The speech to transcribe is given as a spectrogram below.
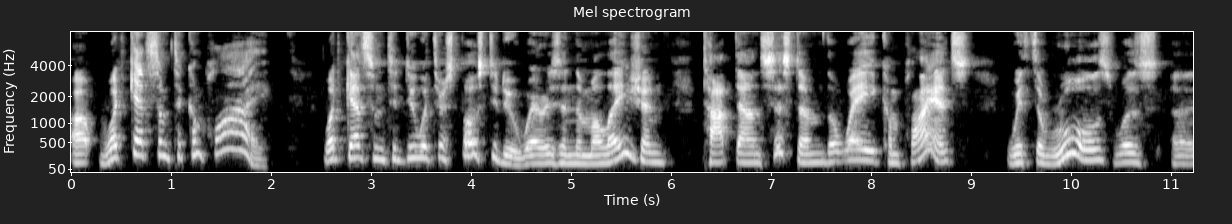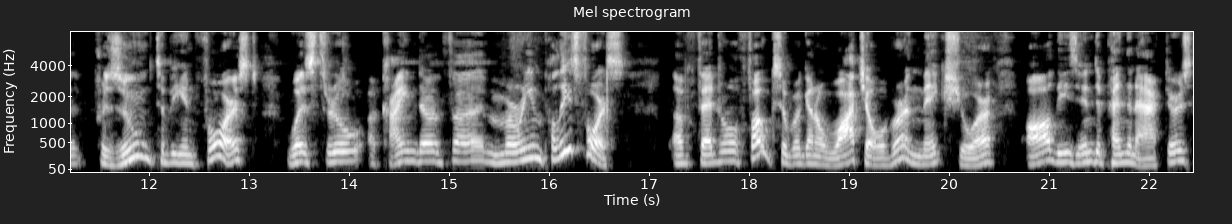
uh, what gets them to comply? What gets them to do what they're supposed to do? Whereas in the Malaysian top down system, the way compliance with the rules was uh, presumed to be enforced was through a kind of uh, marine police force of federal folks who were going to watch over and make sure all these independent actors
